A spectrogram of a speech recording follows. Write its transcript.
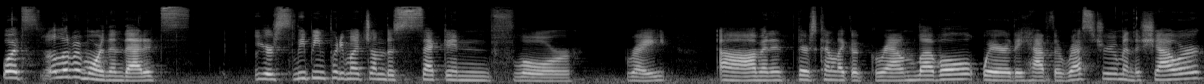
Well, it's a little bit more than that. It's you're sleeping pretty much on the second floor, right? Um, and it, there's kind of like a ground level where they have the restroom and the shower,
